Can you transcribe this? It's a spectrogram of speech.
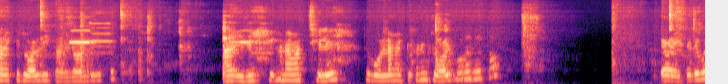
আর একটু জল দিতে হবে, জল দিয়ে তো আর এখানে আমার ছেলেকে বললাম একটুখানি জল ভরে দিত এবার এতে দেবো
